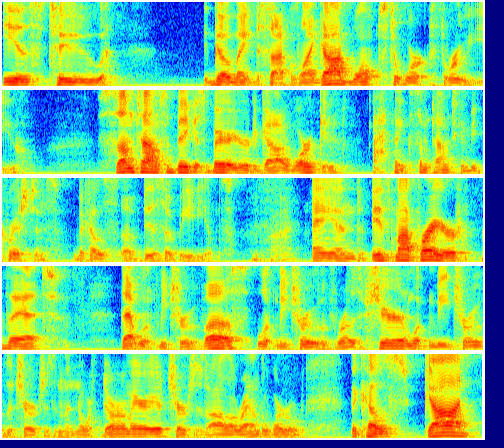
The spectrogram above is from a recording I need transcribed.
is to go make disciples. Like God wants to work through you. Sometimes the biggest barrier to God working, I think, sometimes can be Christians because of disobedience. Right. And it's my prayer that that wouldn't be true of us, wouldn't be true of Rose of Sharon, wouldn't be true of the churches in the North Durham area, churches all around the world, because God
